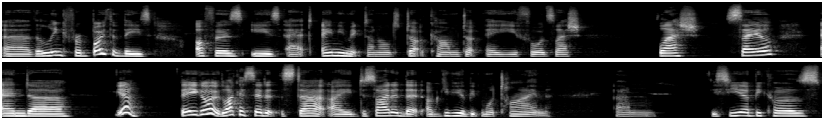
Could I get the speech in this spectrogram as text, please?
uh, the link for both of these offers is at amymcdonald.com.au forward slash flash sale. And uh, yeah, there you go. Like I said at the start, I decided that I'd give you a bit more time um, this year because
